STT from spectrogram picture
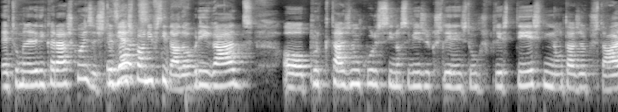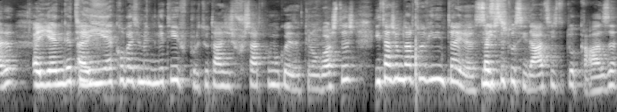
É a tua maneira de encarar as coisas. Tu Exato. vies para a universidade obrigado, ou porque estás num curso e não sabias o que escolher, então escolheste este e não estás a gostar, Aí é negativo. aí é completamente negativo, porque tu estás a esforçar-te por uma coisa que tu não gostas e estás a mudar a tua vida inteira. Saíste da tua cidade, saíste da tua casa,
